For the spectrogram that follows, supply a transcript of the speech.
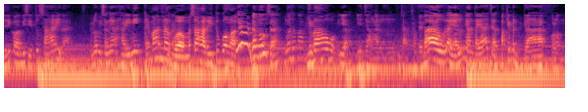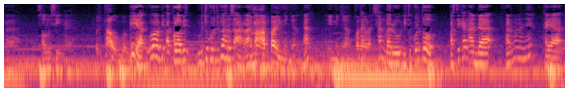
Jadi kalau habis itu sehari lah. Lu misalnya hari ini kayak mana gua? Masa hari itu gua nggak ya udah nggak usah. Nggak usah pakai. Ya bau. Ya ya jangan jangan sampai bau lah ya. Lu nyantai aja. Pakai bedak kalau enggak solusinya tahu gua. Iya gua habi- kalau habis bercukur juga harus arah emang kan? apa ininya? Hah? ininya kan, korelasi? Kan baru dicukur tuh. Pasti kan ada apa namanya kayak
